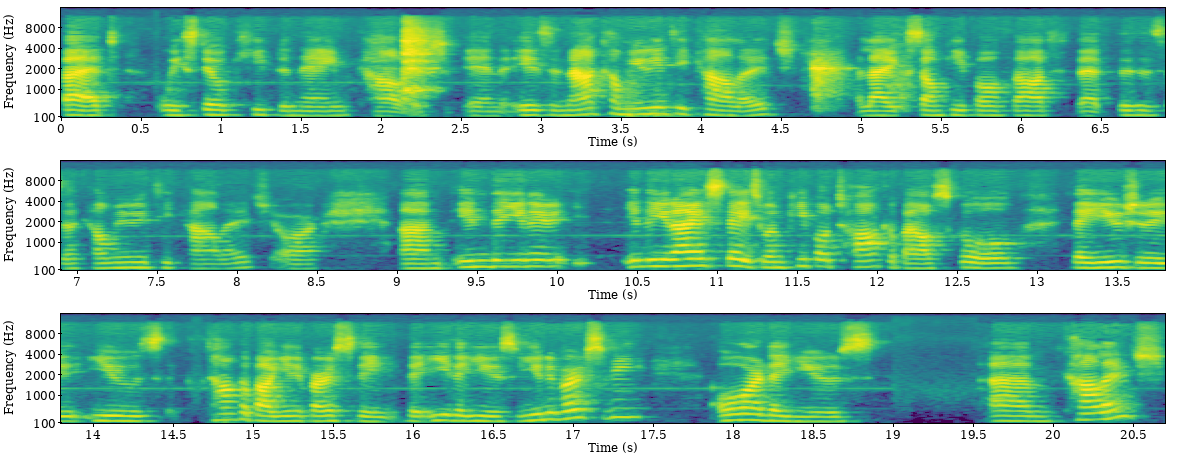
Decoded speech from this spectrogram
but we still keep the name college. And it's not community college, like some people thought that this is a community college or um, in the in the United States, when people talk about school, they usually use talk about university. They either use university or they use um, college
